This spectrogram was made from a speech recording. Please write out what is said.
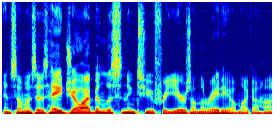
and someone says, Hey, Joe, I've been listening to you for years on the radio. I'm like, Uh huh.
